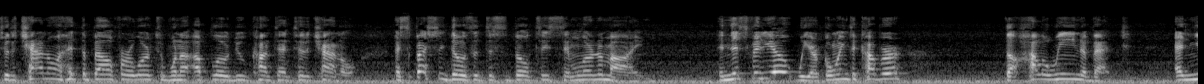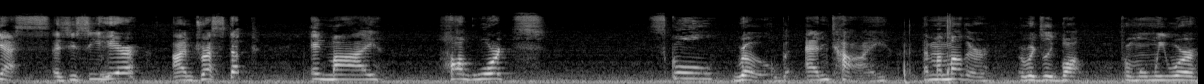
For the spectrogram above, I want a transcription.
to the channel and hit the bell for alerts when I upload new content to the channel, especially those with disabilities similar to mine. In this video, we are going to cover the Halloween event. And yes, as you see here, I'm dressed up in my Hogwarts school robe and tie that my mother originally bought from when we were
